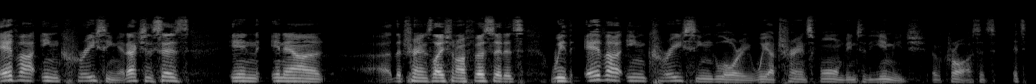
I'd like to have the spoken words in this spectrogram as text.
ever increasing. It actually says in, in our, uh, the translation I first said, it's with ever increasing glory, we are transformed into the image of Christ. It's, it's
